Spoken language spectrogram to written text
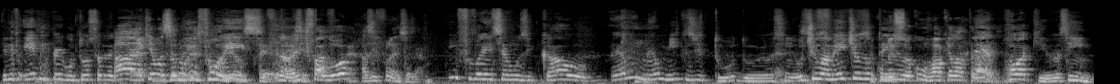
Ele, ele perguntou sobre a Ah, é que você não respondeu. influência. Não, a gente falou. As influências, né? Influência musical é um, é um mix de tudo. Assim, ultimamente eu não Você tenho. começou com rock lá É, atrás. né? rock, assim,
